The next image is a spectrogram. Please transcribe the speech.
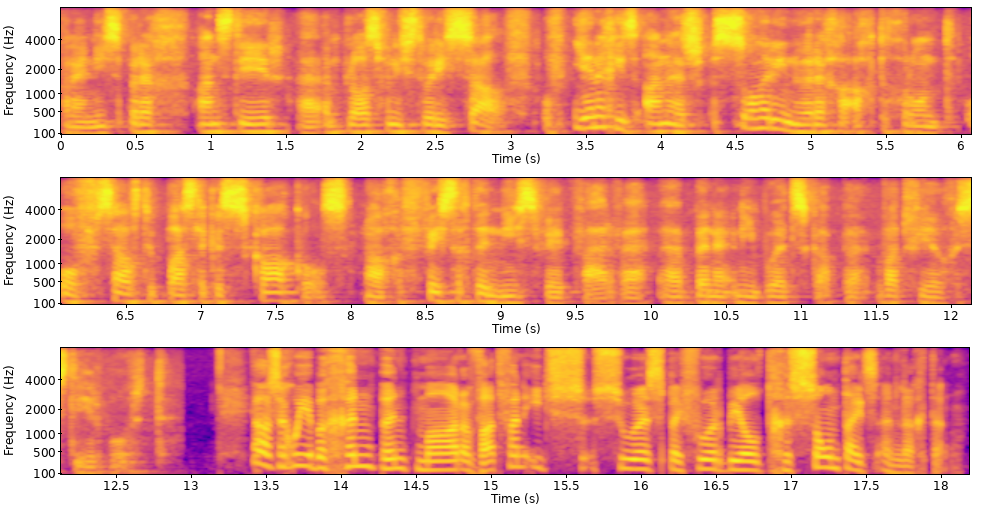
van 'n nuusberig aanstuur uh, in plaas van die storie self of enigiets anders sonder die nodige agtergrond of selfs toepaslike skakels na gevestigde nuuswebwerwe uh, binne in die boodskappe wat vir jou gestuur word. Ja, dis 'n goeie beginpunt, maar wat van iets soos byvoorbeeld gesondheidsinligting?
